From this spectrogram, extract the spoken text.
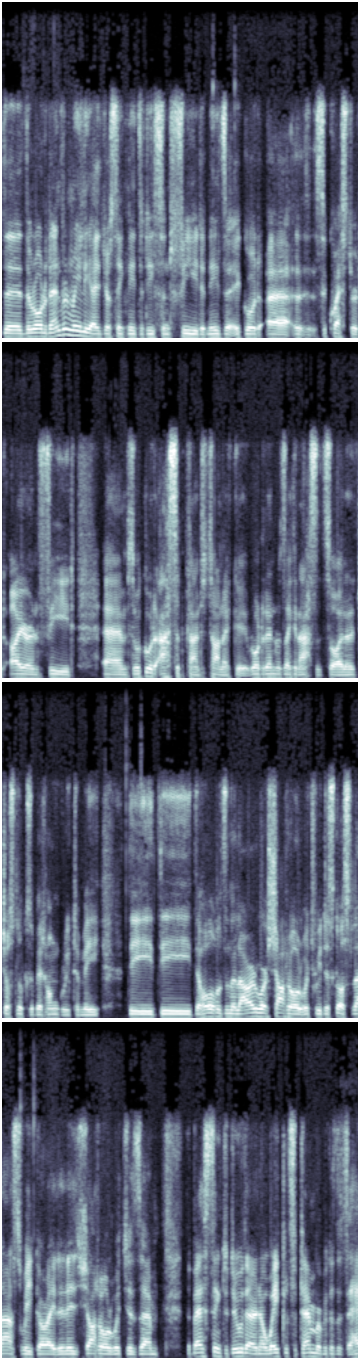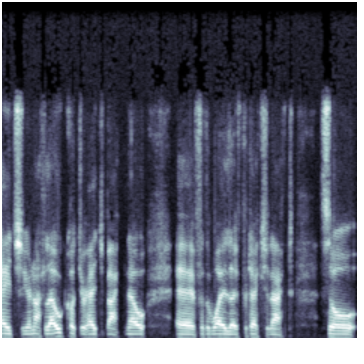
the the rhododendron really I just think needs a decent feed. It needs a, a good uh, sequestered iron feed. Um, so a good acid plant tonic. Uh, rhododendron's like an acid soil, and it just looks a bit hungry to me. The the the holes in the laurel were shot hole, which we discussed last week. All right, it is shot hole, which is um, the best thing to do there. Now wait till September because it's a hedge, so you're not allowed to cut your hedge back now uh, for the Wildlife Protection Act. So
